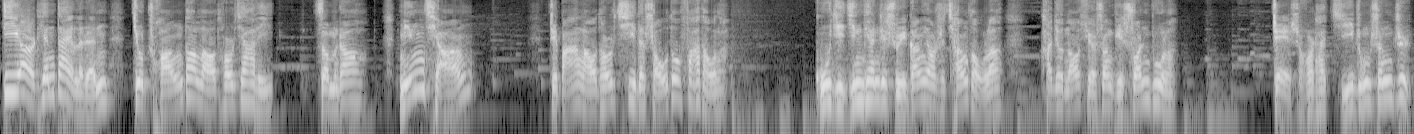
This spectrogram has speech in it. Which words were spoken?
第二天带了人就闯到老头家里，怎么着？明抢！这把老头气得手都发抖了。估计今天这水缸要是抢走了，他就脑血栓给拴住了。这时候他急中生智，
